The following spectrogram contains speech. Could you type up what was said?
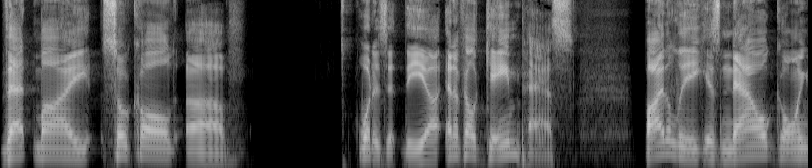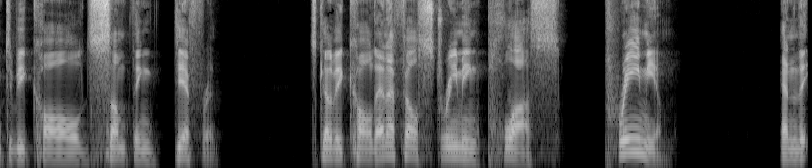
that my so called, uh, what is it, the uh, NFL Game Pass by the league is now going to be called something different. It's going to be called NFL Streaming Plus Premium. And the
